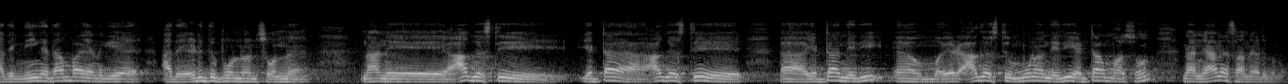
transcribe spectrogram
அது நீங்கள் தான்ப்பா எனக்கு அதை எடுத்து போடணுன்னு சொன்னேன். நான் ஆகஸ்ட்டு எட்டா ஆகஸ்ட்டு எட்டாந்தேதி ஆகஸ்ட்டு மூணாந்தேதி எட்டாம் மாதம் நான் ஞானஸ்தானம் எடுக்கணும்.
